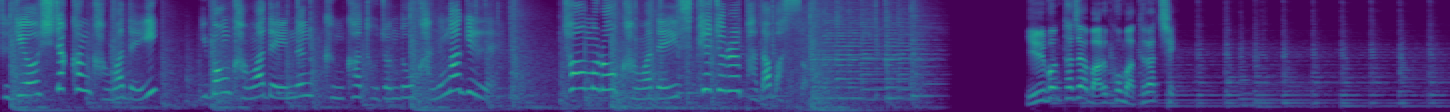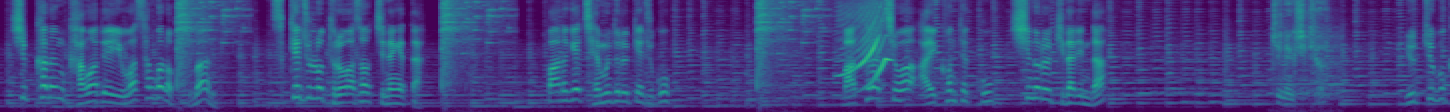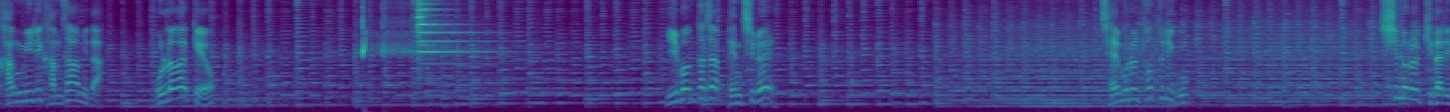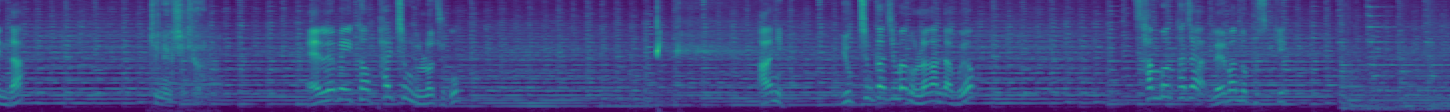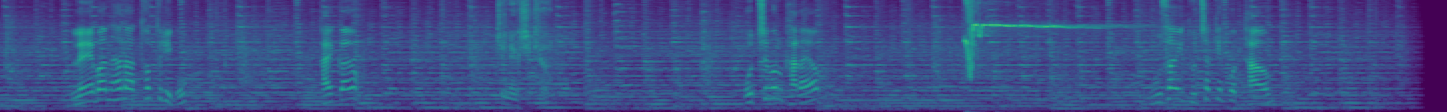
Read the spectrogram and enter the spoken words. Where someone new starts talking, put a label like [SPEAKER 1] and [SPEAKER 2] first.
[SPEAKER 1] 드디어 시작한 강화데이? 이번 강화데이는 금카 도전도 가능하길래 처음으로 강화데이 스케줄을 받아봤어.
[SPEAKER 2] 1번 타자 마르코 마트라치 10칸은 강화데이와 상관없지만 스케줄로 들어와서 진행했다. 빠르게 재물들을 깨주고 마트라치와 아이 컨택 후 신호를 기다린다.
[SPEAKER 3] 진행시켜.
[SPEAKER 2] 유튜브 강미리 감사합니다. 올라갈게요. 2번 타자 벤치를 재물을 터뜨리고 신호를 기다린다.
[SPEAKER 3] 진행시켜.
[SPEAKER 2] 엘리베이터 8층 눌러주고 아니 6층까지만 올라간다고요? 3번 타자 레반도프스키 레반 하나 터뜨리고 갈까요?
[SPEAKER 3] 진행시켜.
[SPEAKER 2] 5층은 가나요? 무사히 도착했고 다음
